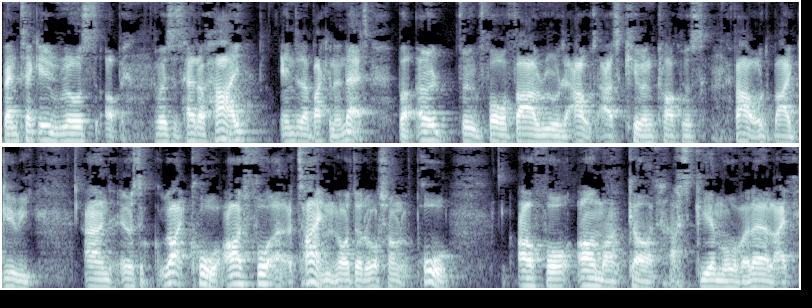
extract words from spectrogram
Benteke rose up, rose his header high into the back of the net. But 0 through 4 foul ruled out as Ciaran Clark was fouled by Guéhi and it was a right call. I thought at the time, I did a rush on with Paul, I thought, oh my God, that's Guillermo over there. Like,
